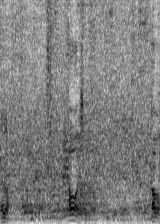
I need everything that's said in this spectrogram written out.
હેલો આવો છે આવો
